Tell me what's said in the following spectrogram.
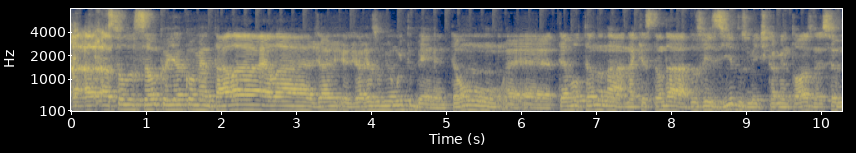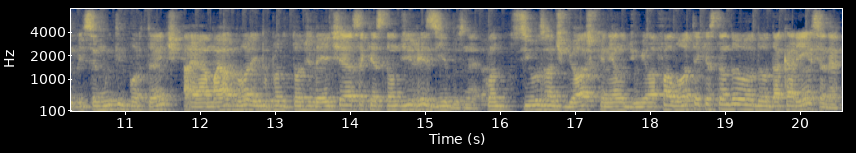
a, a, solução que eu ia comentar, ela, ela já, já resumiu muito bem, né? Então, é, é, até voltando na, na questão da, dos resíduos medicamentosos, né? Isso é, isso é muito importante. É, a maior dor aí do produtor de leite é essa questão de resíduos, né? Quando se usa antibiótico, que nem a Ludmilla falou, tem a questão do, do, da carência, né?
